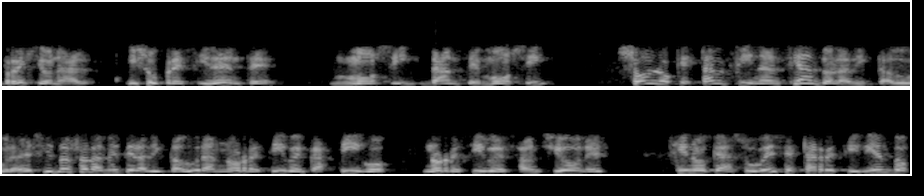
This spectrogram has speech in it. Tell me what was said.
Regional y su presidente, Mossi, Dante Mossi, son los que están financiando la dictadura. Es decir, no solamente la dictadura no recibe castigo, no recibe sanciones, sino que a su vez está recibiendo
